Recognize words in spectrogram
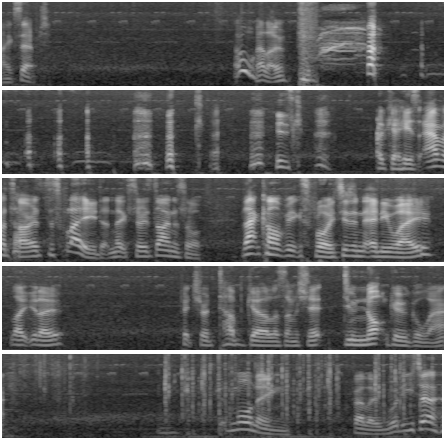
I accept. Oh, hello. okay. He's, okay, his avatar is displayed next to his dinosaur. That can't be exploited in any way. Like, you know, picture a tub girl or some shit. Do not Google that. Good morning, fellow wood eater.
